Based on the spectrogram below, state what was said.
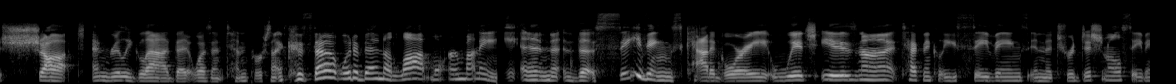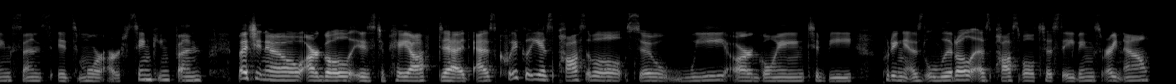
shocked and really glad that it wasn't 10% because that would have been a lot more money. In the savings category, which is not technically savings in the traditional savings sense, it's more our sinking funds. But you know, our goal is to pay off debt as quickly as possible. So we are going to be putting as little as possible to savings right now.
